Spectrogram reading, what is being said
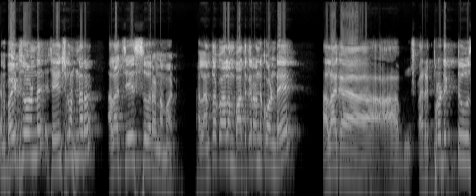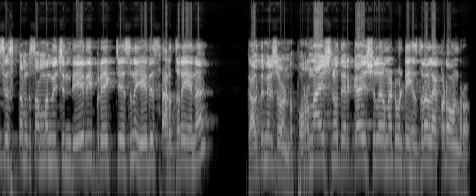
కానీ బయట చూడండి చేయించుకుంటున్నారు? అలా చేసేవారు అన్నమాట వాళ్ళు ఎంతకాలం బతకరు అనుకోండి అలాగా రిప్రొడక్టివ్ సిస్టమ్కి సంబంధించింది ఏది బ్రేక్ చేసినా ఏది సర్జరీ అయినా కలిసి మీరు చూడండి పుర్ణాయుష్ను దీర్ఘాయుషులు ఉన్నటువంటి హిజ్రాలు ఎక్కడో ఉండరు.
